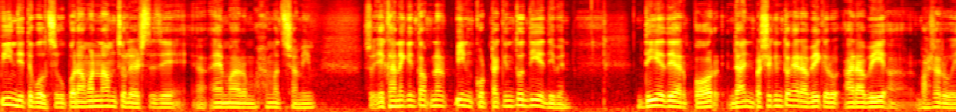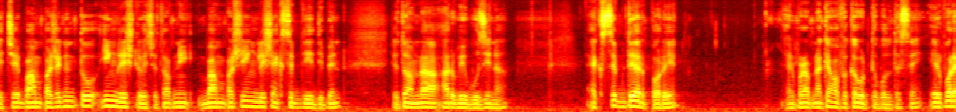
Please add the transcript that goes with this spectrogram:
পিন দিতে বলছে। উপরে আমার নাম চলে আসছে যে M R Mohammad Shamim. So এখানে কিন্তু আপনার পিন কোডটা কিন্তু দিয়ে দিবেন। দিয়ে দেওয়ার পর, ডাইন পাশে কিন্তু আরবিক আরবি ভাষা রয়েছে। বাম পাশে কিন্তু ইংলিশ রয়েছে। তো আপনি বাম পাশে ইংলিশ অ্যাকসেপ্ট দিয়ে দিবেন। যেহেতু আমরা আরবি বুঝি না। অ্যাকসেপ্ট দেওয়ার পরে এরপর আপনাকে অপেক্ষা করতে বলতেছে, এরপরে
